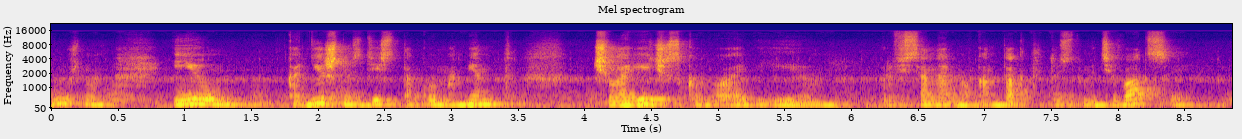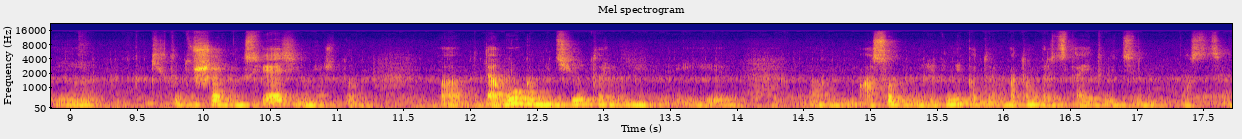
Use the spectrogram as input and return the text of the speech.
нужно. И Конечно, здесь такой момент человеческого и профессионального контакта, то есть мотивации и каких-то душевных связей между педагогами, тьютерами особыми людьми, которым потом предстоит выйти на сцену.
